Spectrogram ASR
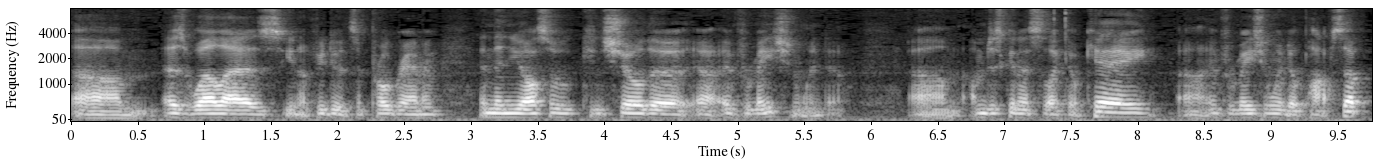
um, as well as you know if you're doing some programming. And then you also can show the uh, information window. Um, I'm just going to select OK. Uh, information window pops up,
